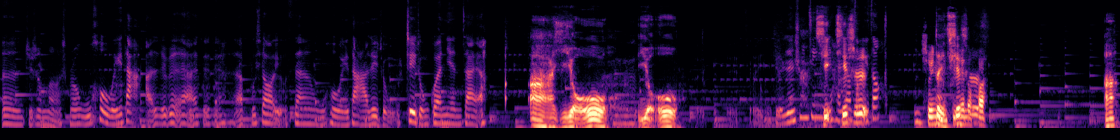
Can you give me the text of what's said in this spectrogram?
嗯，这什么什么无后为大啊？这边哎对对，啊不孝有三，无后为大这种这种观念在啊。啊，有嗯有，对对对，所以你这个人生经历还是要其实走一遭。对，所以你今其实天的话，啊，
